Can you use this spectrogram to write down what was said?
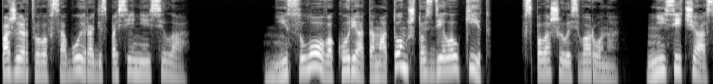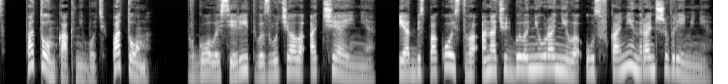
пожертвовав собой ради спасения села. «Ни слова курятам о том, что сделал кит», — всполошилась ворона. «Не сейчас, потом как-нибудь, потом». В голосе Ритвы звучало отчаяние, и от беспокойства она чуть было не уронила ус в камин раньше времени.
